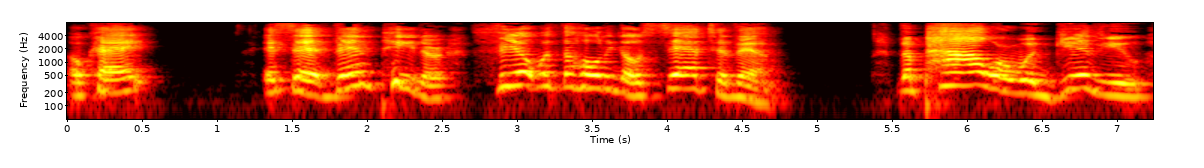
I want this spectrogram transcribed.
Okay? It said, Then Peter, filled with the Holy Ghost, said to them, The power will give you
